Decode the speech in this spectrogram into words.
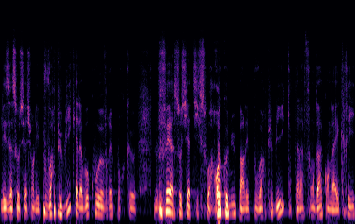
les associations et les pouvoirs publics. Elle a beaucoup œuvré pour que le fait associatif soit reconnu par les pouvoirs publics. C'est à la Fonda qu'on a écrit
